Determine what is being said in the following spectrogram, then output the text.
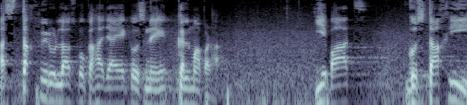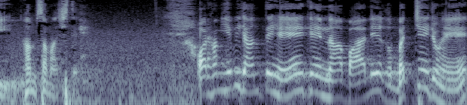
استغفر اللہ اس کو کہا جائے کہ اس نے کلمہ پڑھا۔ یہ بات گستاخی ہم سمجھتے ہیں۔ اور ہم یہ بھی جانتے ہیں کہ نابالغ بچے جو ہیں،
